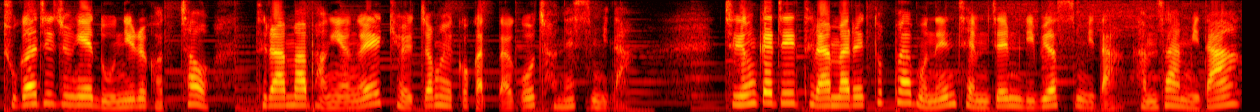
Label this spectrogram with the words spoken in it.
두 가지 중에 논의를 거쳐 드라마 방향을 결정할 것 같다고 전했습니다. 지금까지 드라마를 토파보는 잼잼 리뷰였습니다. 감사합니다.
